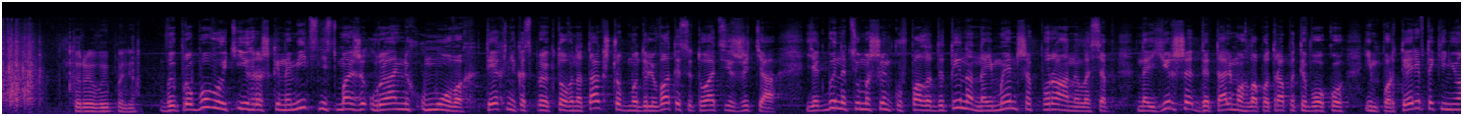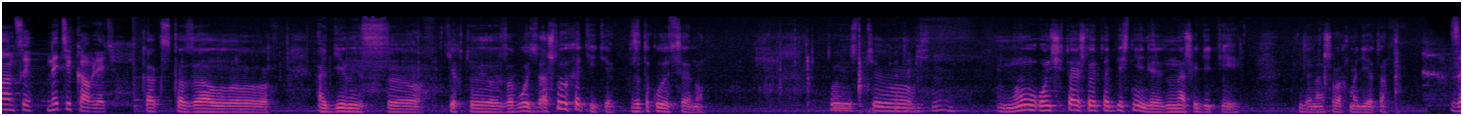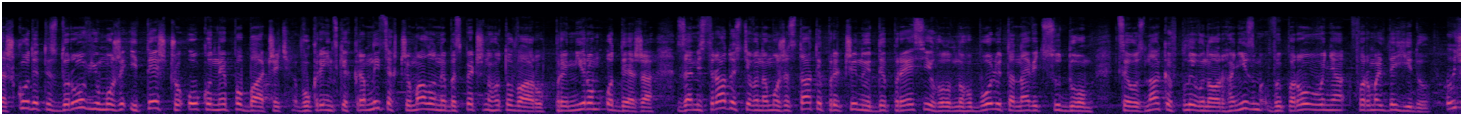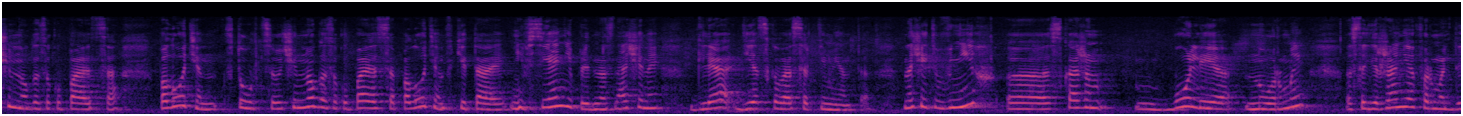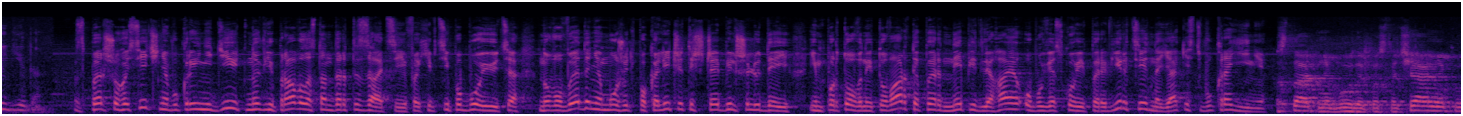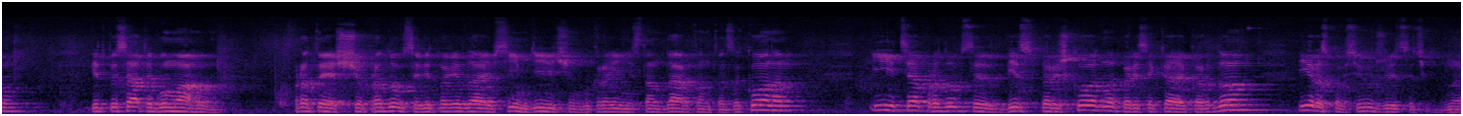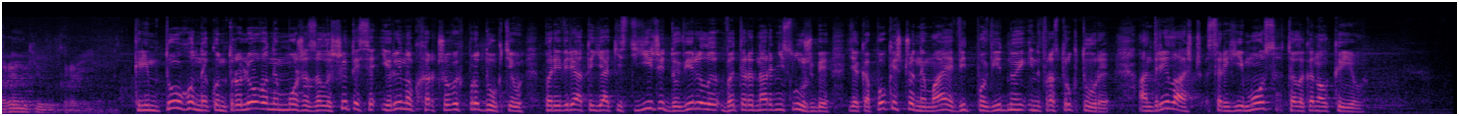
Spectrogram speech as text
которые выпали. Випробовують іграшки на міцність майже у реальних умовах. Техніка спроєктована так, щоб моделювати ситуації з життя. Якби на цю машинку впала дитина, найменше поранилася б. Найгірше деталь могла потрапити в око. Імпортерів такі нюанси не цікавлять. Как сказал э, один из э, тех, кто её завозит, а что вы хотите за такую цену? То есть, э, ну, он считает, что это объяснение для наших детей, для нашего Ахмадета. Зашкодити здоров'ю може і те, що око не побачить. В українських крамницях чимало небезпечного товару, приміром, одежа. Замість радості вона може стати причиною депресії, головного болю та навіть судом. Це ознаки впливу на організм випаровування формальдегіду. Очень много закупается полотен в Турции, очень много закупается полотен в Китае. Не все они предназначены для детского ассортимента. Значит, в них, э, скажем, более нормы содержания формальдегида. З 1 січня в Україні діють нові правила стандартизації. Фахівці побоюються, нововведення можуть покалічити ще більше людей. Імпортований товар тепер не підлягає обов'язковій перевірці на якість в Україні. Достатньо буде постачальнику підписати бумагу про те, що продукція відповідає всім діючим в Україні стандартам та законам, і ця продукція безперешкодно пересікає кордон і розповсюджується на ринки в Україні. Крім того, неконтрольованим може залишитися і ринок харчових продуктів. Перевіряти якість їжі довірили ветеринарній службі, яка поки що не має відповідної інфраструктури. Андрій Лащ, Сергій Мос, телеканал Київ.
